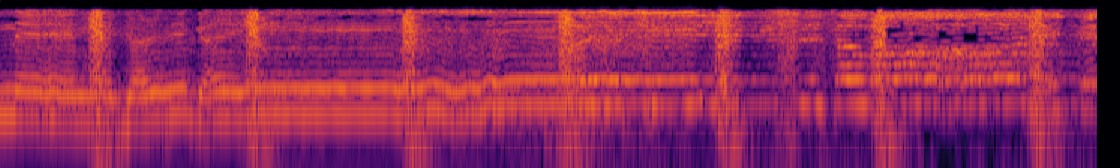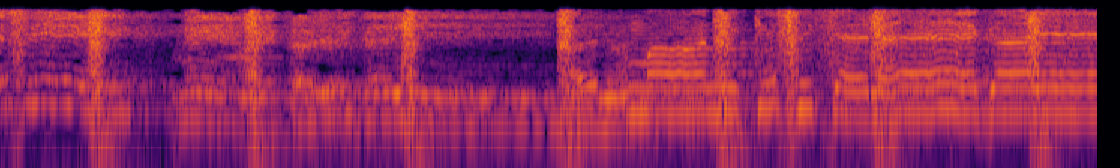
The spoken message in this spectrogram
فتنے میں گر گئی۔ کس کرے گئے؟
